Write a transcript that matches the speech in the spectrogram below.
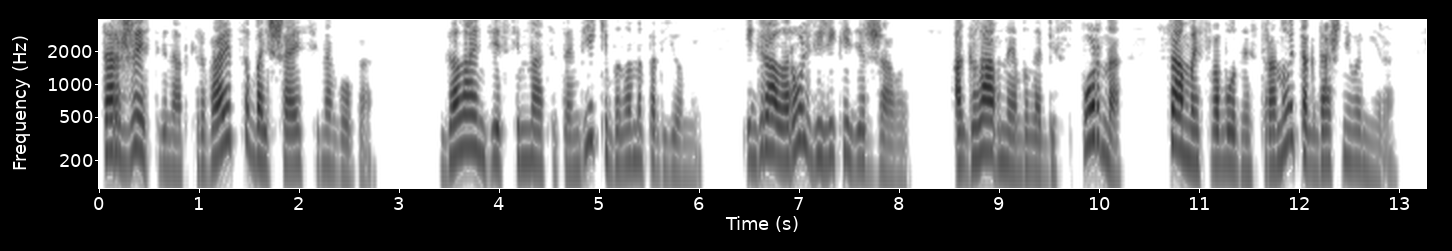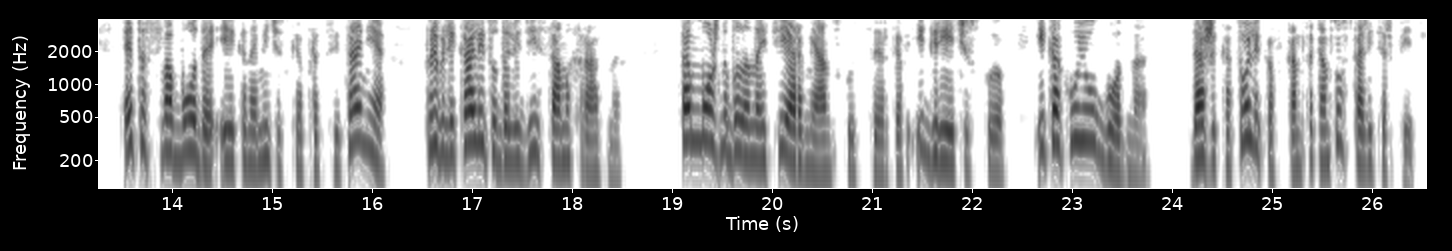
торжественно открывается Большая синагога. Голландия в XVII веке была на подъеме, играла роль великой державы, а главное была бесспорно самой свободной страной тогдашнего мира. Эта свобода и экономическое процветание привлекали туда людей самых разных. Там можно было найти и армянскую церковь, и греческую, и какую угодно. Даже католиков в конце концов стали терпеть.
